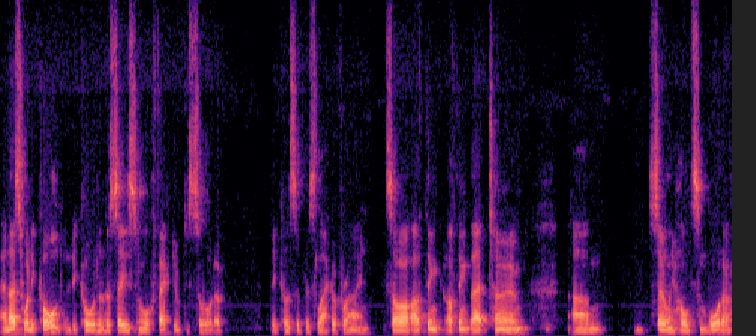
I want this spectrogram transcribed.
And that's what he called it. He called it a seasonal affective disorder because of this lack of rain. So I think I think that term um, certainly holds some water.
